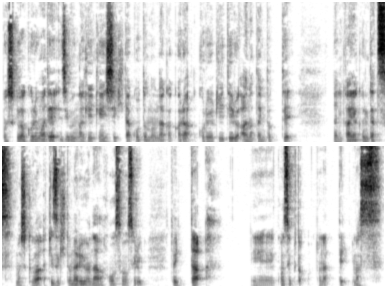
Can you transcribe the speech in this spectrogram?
もしくはこれまで自分が経験してきたことの中から、これを聞いているあなたにとって何か役に立つ、もしくは気づきとなるような放送をするといった、えーコンセプトとなっています。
